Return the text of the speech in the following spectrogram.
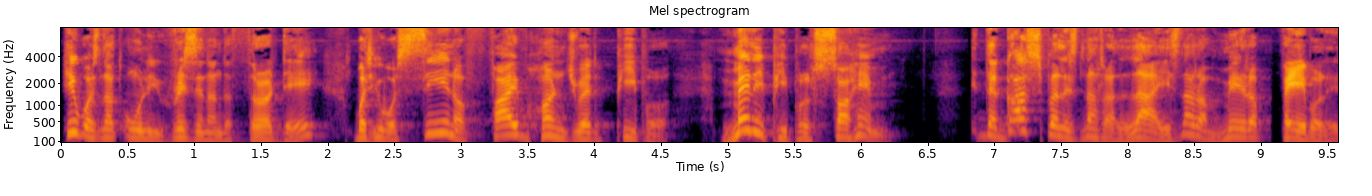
He was not only risen on the third day, but he was seen of 500 people. Many people saw him. The gospel is not a lie, it's not a made up fable,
